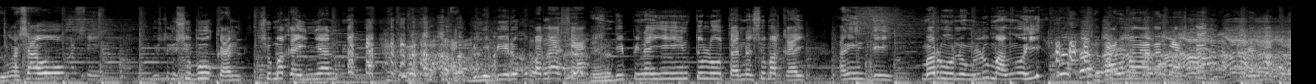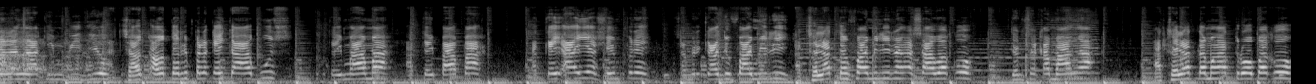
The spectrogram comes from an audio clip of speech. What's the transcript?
Yung asawa ko kasi, gusto subukan, sumakay niyan. At binibiro ko pa nga siya na hindi pinahihintulutan na sumakay ang hindi marunong lumangoy. so para mga kaplastik, ganito na lang aking video. Shout out na rin pala kay Kaabus, kay Mama at kay Papa. At kay Aya, syempre, sa Mercado Family. At sa lahat ng family ng asawa ko, dyan sa Kamanga. At sa lahat ng mga tropa ko,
